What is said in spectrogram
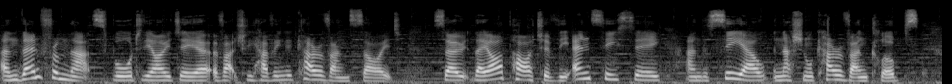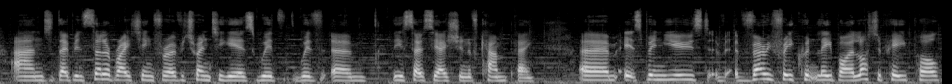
And then from that spawned the idea of actually having a caravan site. So they are part of the NCC and the CL National Caravan Clubs and they've been celebrating for over 20 years with, with um, the Association of Camping. Um, it's been used very frequently by a lot of people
